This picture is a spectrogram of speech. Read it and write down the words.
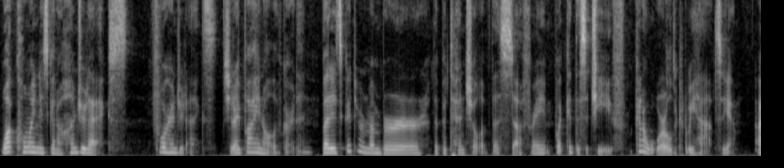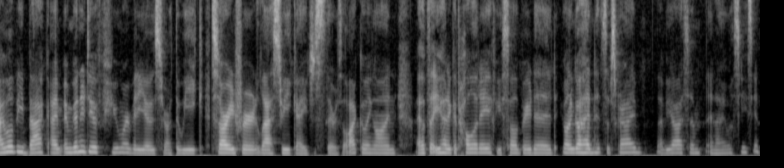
what coin is going to 100x 400x. Should I buy an Olive Garden? But it's good to remember the potential of this stuff, right? What could this achieve? What kind of world could we have? So, yeah, I will be back. I'm, I'm going to do a few more videos throughout the week. Sorry for last week. I just, there was a lot going on. I hope that you had a good holiday if you celebrated. you want to go ahead and hit subscribe, that'd be awesome. And I will see you soon.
